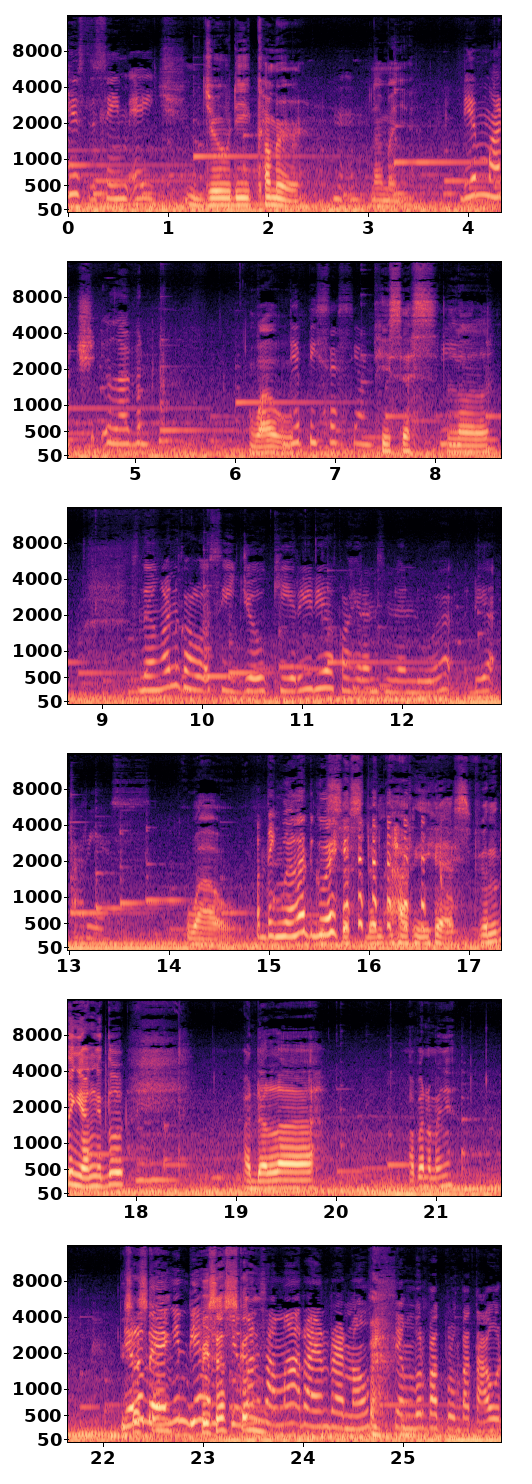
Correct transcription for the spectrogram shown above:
She's the same age. Jodie Comer Mm-mm. namanya. Dia March 11 wow. Dia Pisces yang Pisces Iya. lol. Sedangkan kalau si Joe Kiri dia kelahiran 92 Dia Aries. Wow. Penting banget gue. Pisces dan Aries. Penting yang itu adalah apa namanya Ya lo Pisces kan- bayangin dia harus Pisces ciuman kan sama Ryan Reynolds yang umur 44 tahun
